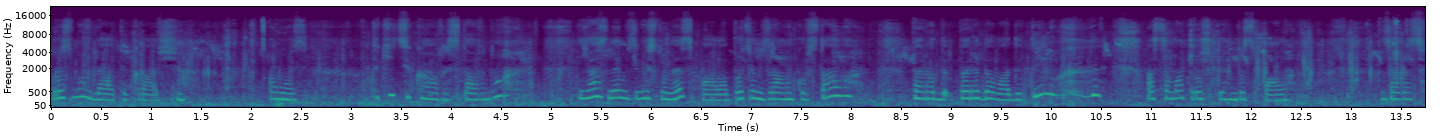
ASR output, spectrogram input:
розмовляти краще. Ось такий цікавий став. Ну я з ним, звісно, не спала. Потім зранку встала, перед- передала дитину, а сама трошки доспала. Зараз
